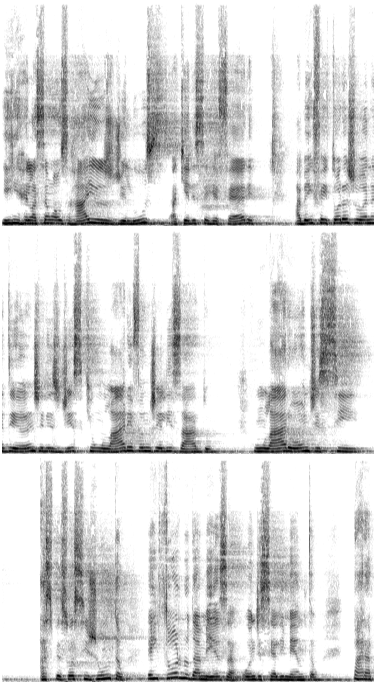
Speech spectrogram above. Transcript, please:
E em relação aos raios de luz a que ele se refere, a benfeitora Joana de Ângeles diz que um lar evangelizado, um lar onde se as pessoas se juntam em torno da mesa onde se alimentam para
